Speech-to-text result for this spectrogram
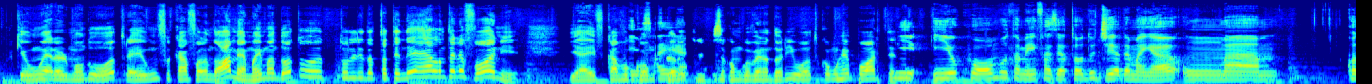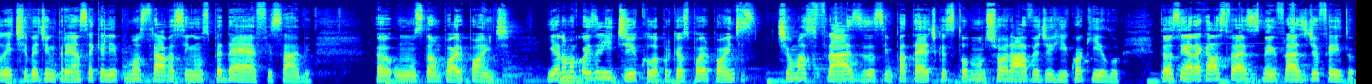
porque um era irmão do outro, aí um ficava falando: "Ó, oh, minha mãe mandou tu, tu, tu atender ela no telefone. E aí ficava o Como dando é. entrevista como governador e o outro como repórter. E, e o Como também fazia todo dia de manhã uma coletiva de imprensa que ele mostrava assim uns PDF, sabe? Uh, uns não, PowerPoint. E era uma uhum. coisa ridícula, porque os PowerPoints tinham umas frases assim patéticas e todo mundo chorava de rir com aquilo. Então, assim, era aquelas frases meio frase de efeito.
